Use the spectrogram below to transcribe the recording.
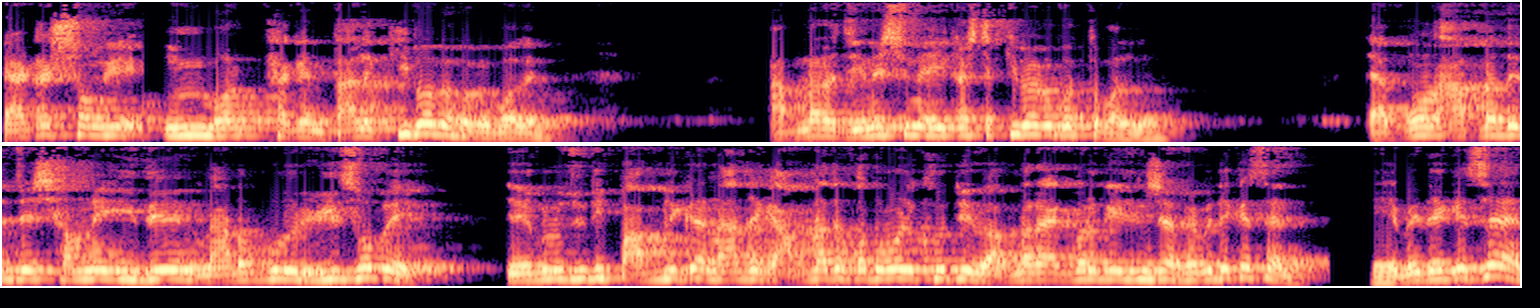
অ্যাটের সঙ্গে ইনভলভ থাকেন, তাহলে কীভাবে হবে বলেন? আপনারা জেনে শুনে এই কাজটা কীভাবে করতে পারলেন? এখন আপনাদের যে সামনে ঈদের নাটকগুলো রিলিজ হবে, এগুলো যদি পাবলিকরা না দেখে, আপনাদের কত বড় ক্ষতি হবে? আপনারা একবার এই জিনিসটা ভেবে দেখেছেন? ভেবে দেখেছেন?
